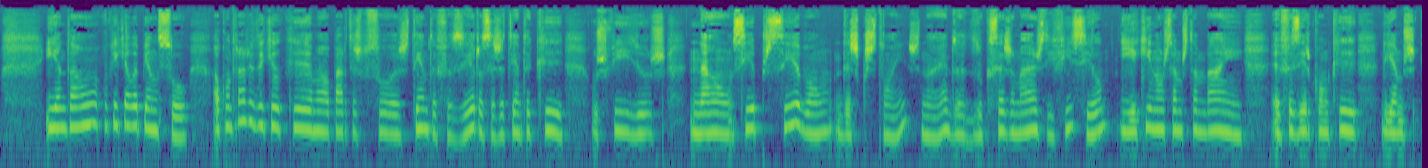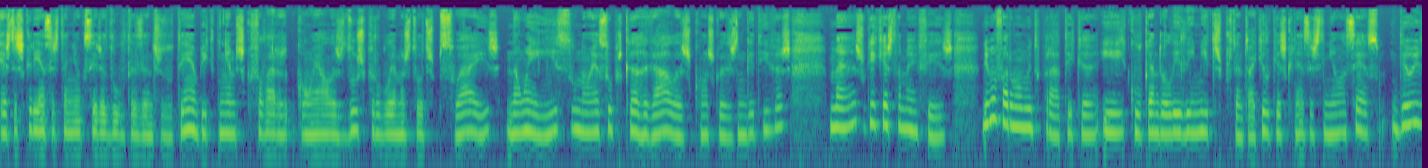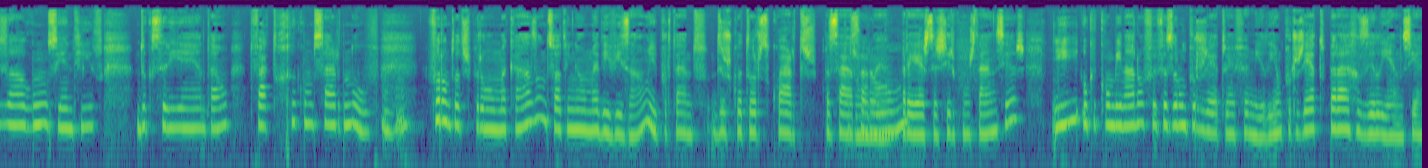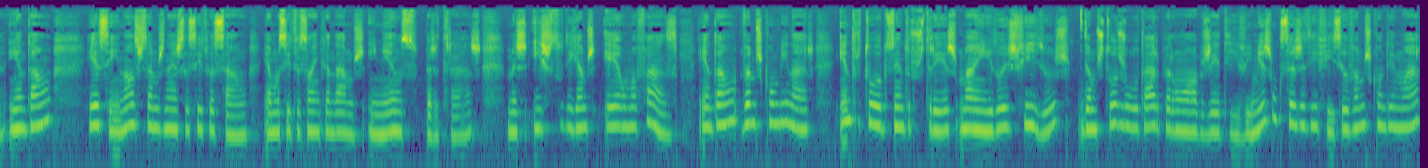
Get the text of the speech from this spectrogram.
E então, o que é que ela pensou? Ao contrário daquilo que a maior parte das pessoas tenta fazer, ou seja, tenta que os filhos não se apercebam das questões, não é? Do, do que seja mais difícil, e aqui não estamos também a fazer com que, digamos, estas crianças tenham que ser adultas antes do tempo e que tenhamos que falar com elas dos problemas todos pessoais. Não é isso, não é supercarregá-las com as coisas negativas, mas o que é que esta mãe fez? De uma forma forma muito prática e colocando ali limites, portanto, àquilo que as crianças tinham acesso, deu-lhes algum sentido do que seria então, de facto, recomeçar de novo. Uhum. Foram todos para uma casa onde só tinham uma divisão e, portanto, dos 14 quartos passaram, passaram. para estas circunstâncias e o que combinaram foi fazer um projeto em família, um projeto para a resiliência. E então, é assim, nós estamos nesta situação, é uma situação em que andamos imenso para trás, mas isto, digamos, é uma fase. Então, vamos combinar. Entre todos, entre os três, mãe e dois filhos, vamos todos lutar para um objetivo e mesmo que seja difícil, vamos continuar continuar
